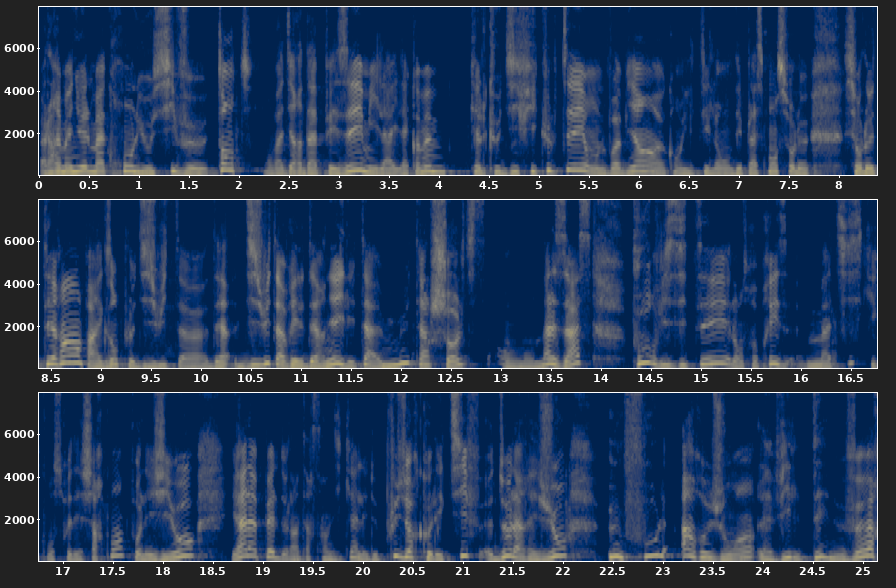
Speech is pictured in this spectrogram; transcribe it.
Alors Emmanuel Macron, lui aussi, veut, tente, on va dire, d'apaiser, mais il a, il a quand même quelques difficultés. On le voit bien euh, quand il était en déplacement sur le, sur le terrain. Par exemple, le 18, 18 euh, avril dernier, il était à Mutterscholz, en Alsace, pour visiter l'entreprise Matisse qui construit des charpentes pour les JO. Et à l'appel de l'intersyndicale et de plusieurs collectifs de la région, une foule a rejoint la ville dès 9h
